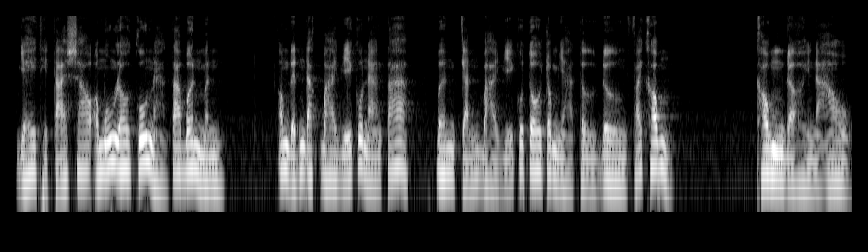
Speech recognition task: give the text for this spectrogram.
Vậy thì tại sao ông muốn lôi cuốn nàng ta bên mình? Ông định đặt bài vĩ của nàng ta Bên cạnh bài vĩ của tôi trong nhà từ đường, phải không? Không đời nào.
